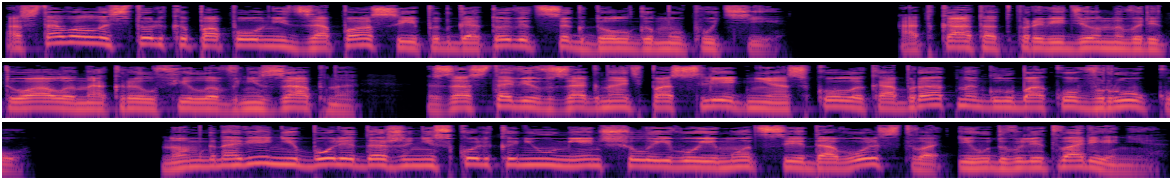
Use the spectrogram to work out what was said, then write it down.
Оставалось только пополнить запасы и подготовиться к долгому пути. Откат от проведенного ритуала накрыл Фила внезапно, заставив загнать последний осколок обратно глубоко в руку. Но мгновение боли даже нисколько не уменьшило его эмоции довольства и удовлетворения.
